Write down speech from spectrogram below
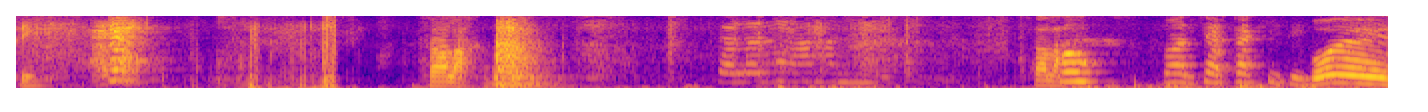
ठीक चला चला नाही आम्हाला चला दोन टाकी दे होय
